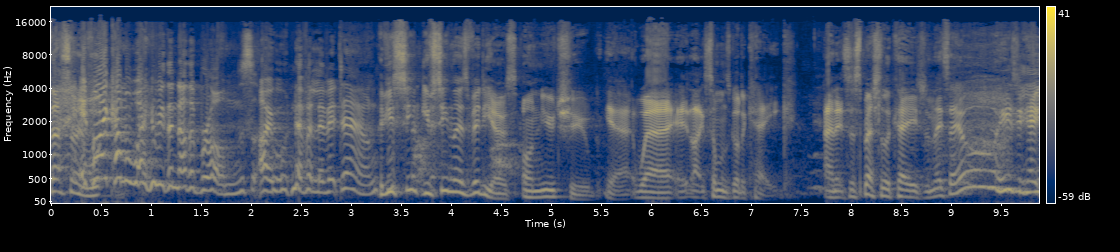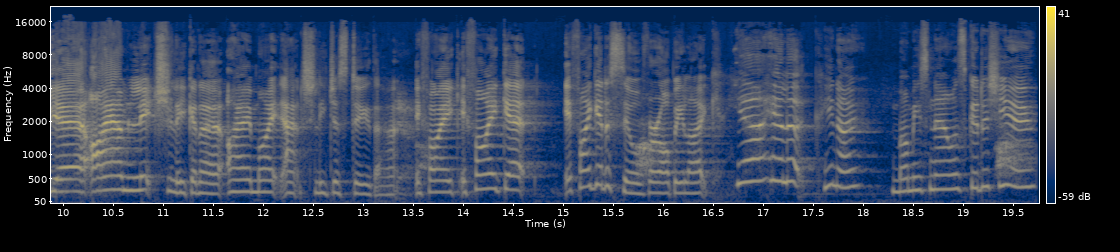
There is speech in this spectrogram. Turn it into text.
that's if I come away with another bronze, I will never live it down. Have you seen you've seen those videos on YouTube? Yeah, where it, like someone's got a cake and it's a special occasion. They say, "Oh, here's your cake." Yeah, I am literally gonna. I might actually just do that. Yeah. If I if I get if I get a silver, I'll be like, yeah, here, look, you know, mummy's now as good as you.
